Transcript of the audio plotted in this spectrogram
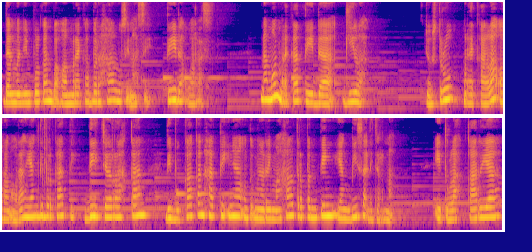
dan menyimpulkan bahwa mereka berhalusinasi, tidak waras namun mereka tidak gila. Justru merekalah orang-orang yang diberkati, dicerahkan, dibukakan hatinya untuk menerima hal terpenting yang bisa dicerna. Itulah karya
